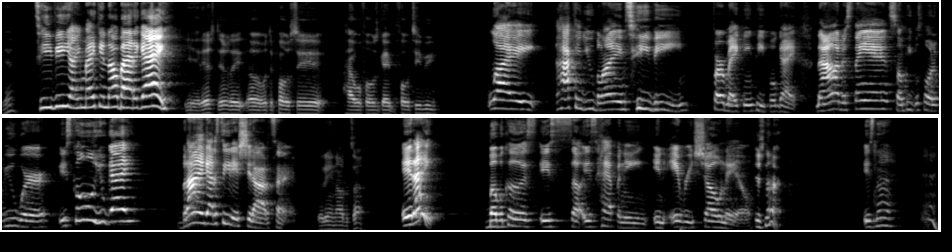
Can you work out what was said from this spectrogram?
Yeah. TV ain't making nobody gay. Yeah, that's that's what they uh what the post said. How were folks gay before TV? Like, how can you blame TV for making people gay? Now I understand some people's point of view where it's cool you gay, but I ain't gotta see that shit all the time. But it ain't all the time. It ain't. But because it's so it's happening in every show now, It's not. it's not. Mm.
